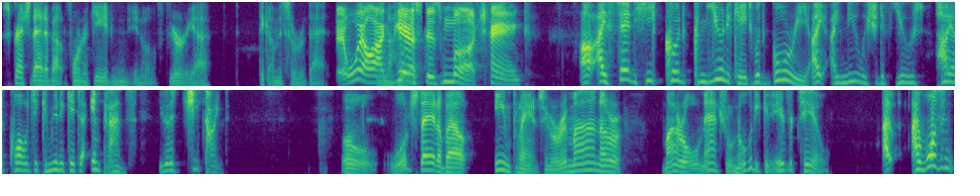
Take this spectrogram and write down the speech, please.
scratch that about fornicating, you know, fury. I think I misheard that. Well, I No. guessed as much, Hank. Uh, I said he could communicate with Guri. I, I knew we should have used higher quality communicator implants. These are the cheap kind. Oh, what's that about implants? Your mine are mine are all natural. Nobody can ever tell. I I wasn't.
